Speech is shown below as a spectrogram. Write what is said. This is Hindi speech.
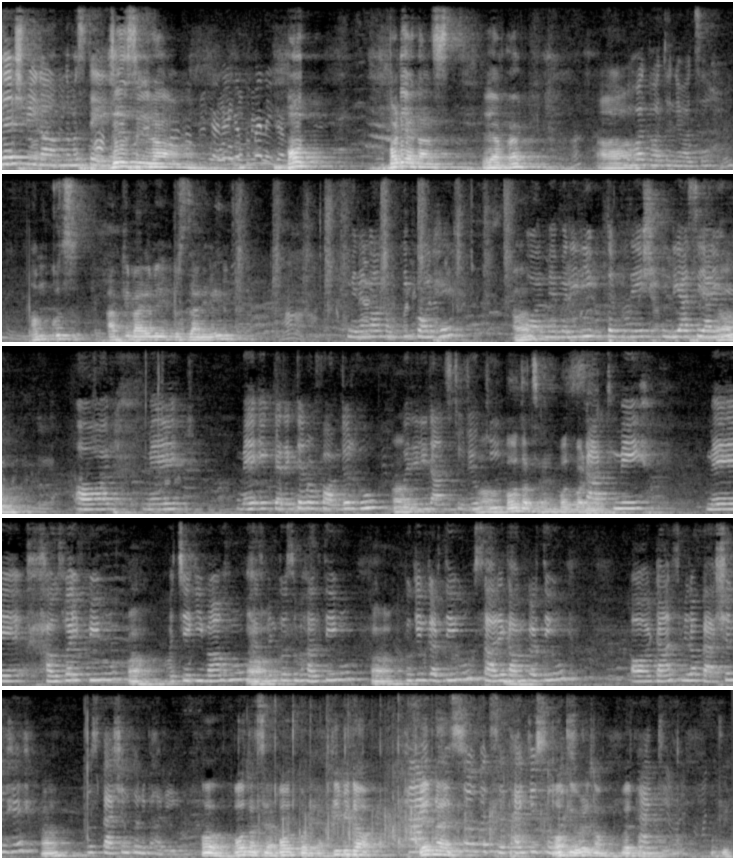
जय श्री राम नमस्ते। जय श्री राम बहुत बढ़िया डांस है आपका। आ, बहुत बहुत धन्यवाद सर। हम कुछ आपके बारे में कुछ जानेंगे। मेरा नाम मनप्रीत कौर है हाँ। और मैं बरेली उत्तर प्रदेश इंडिया से आई हूँ। और मैं मैं एक डायरेक्टर और फाउंडर हूँ हाँ। बरेली डांस स्टूडियो हाँ, की। बहुत अच्छा है बहुत बढ़िया। साथ में मैं हाउसवाइफ भी हूँ हाँ। बच्चे की माँ हूँ हाँ। हस्बैंड को संभालती हूँ हाँ। कुकिंग करती हूँ सारे काम करती हूँ और डांस मेरा पैशन है। हाँ। उस पैशन को निभा रही हूँ। बहुत अच्छा बहुत बढ़िया। Keep it up very thank you nice so much sir thank you so much okay welcome welcome thank you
